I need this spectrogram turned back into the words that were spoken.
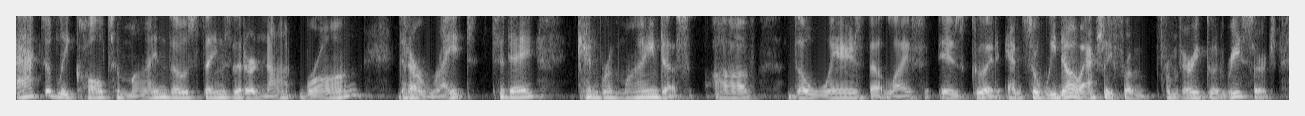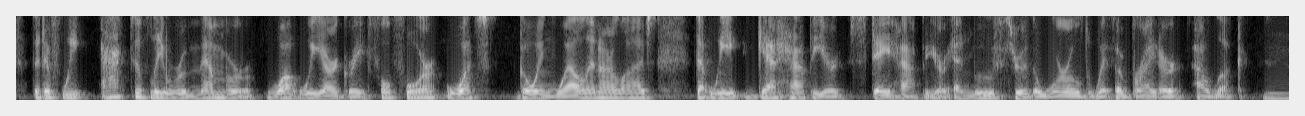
actively call to mind those things that are not wrong that are right today can remind us of the ways that life is good. And so we know actually from from very good research that if we actively remember what we are grateful for what's going well in our lives, that we get happier, stay happier, and move through the world with a brighter outlook. Yeah,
